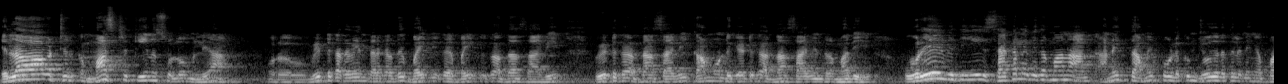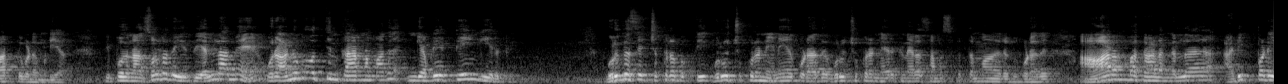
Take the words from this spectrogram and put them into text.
எல்லாவற்றிற்கும் மாஸ்டர் கீன்னு சொல்லுவோம் இல்லையா? ஒரு வீட்டு கதவையும் திறக்கிறது பைக்கு பைக்குக்கு அதான் சாவி வீட்டுக்கு அதான் சாவி காம்பவுண்டு கேட்டுக்கு அதான் சாவின்ற மாதிரி ஒரே விதியை சகல விதமான அனைத்து அமைப்புகளுக்கும் ஜோதிடத்தில் நீங்கள் பார்த்து விட முடியாது. இப்போது நான் சொல்கிறது இது எல்லாமே ஒரு அனுபவத்தின் காரணமாக இங்கே அப்படியே தேங்கி இருக்குது குருதசை சுக்கரபக்தி குரு சுக்கரன் இணையக்கூடாது குரு சுக்கரன் நேருக்கு நேரம் சமஸ்கிருத்தமாக இருக்கக்கூடாது. ஆரம்ப காலங்களில் அடிப்படை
